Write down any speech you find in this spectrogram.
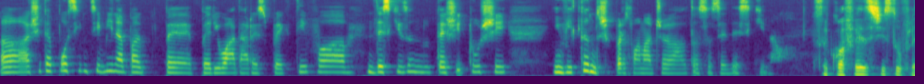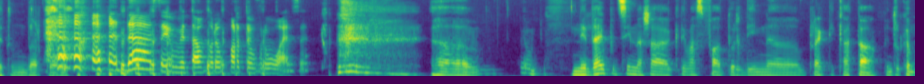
uh, și te poți simți bine pe, pe perioada respectivă, deschizându-te și tu și invitând și persoana cealaltă să se deschidă. Să coafezi și sufletul, nu doar pe Da, asta e o metaforă foarte frumoasă. Uh, ne dai puțin așa câteva sfaturi din uh, practica ta, pentru că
